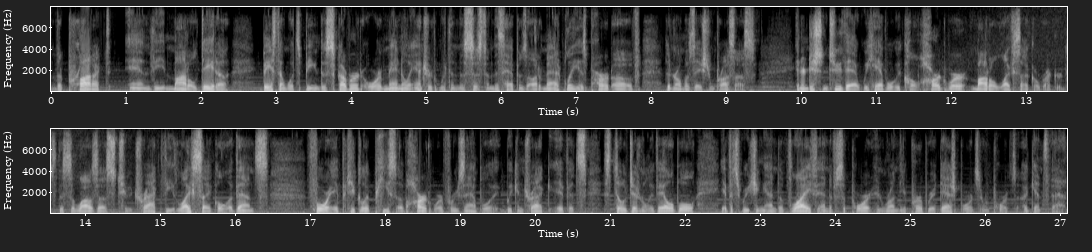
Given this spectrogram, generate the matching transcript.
the product, and the model data based on what's being discovered or manually entered within the system. This happens automatically as part of the normalization process. In addition to that, we have what we call hardware model lifecycle records. This allows us to track the lifecycle events for a particular piece of hardware. For example, we can track if it's still generally available, if it's reaching end of life, end of support, and run the appropriate dashboards and reports against that.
